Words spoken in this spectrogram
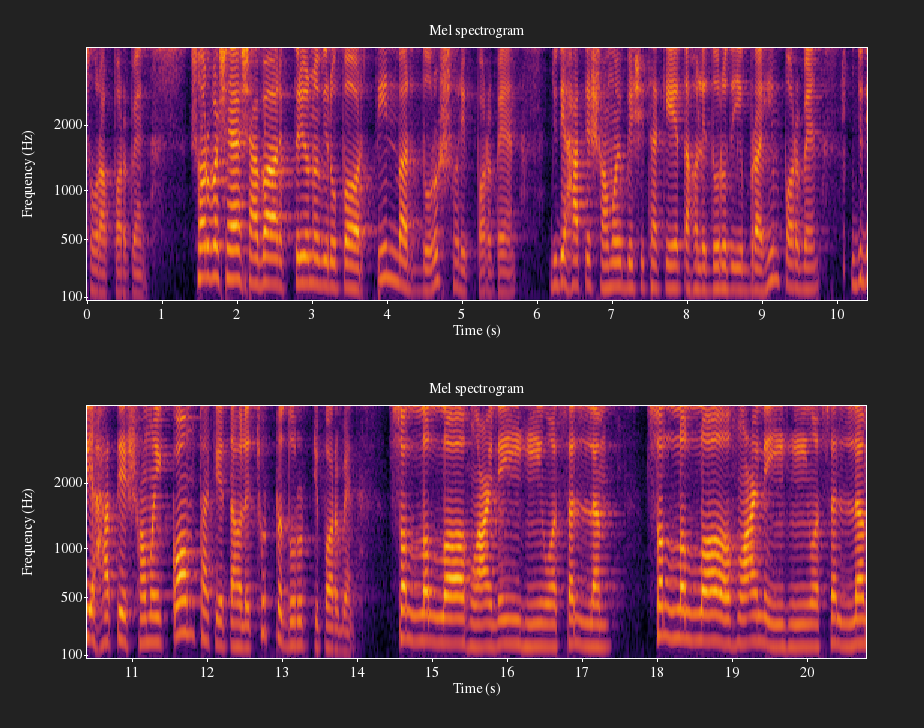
সোরা পড়বেন সর্বশেষ আবার প্রিয় নবীর উপর তিনবার দরুদ শরীফ পড়বেন যদি হাতে সময় বেশি থাকে তাহলে দরুদ ইব্রাহিম পড়বেন যদি হাতে সময় কম থাকে তাহলে ছোট্ট দরুদটি পড়বেন সল্লাল্লাহু আলাইহি ওয়াসাল্লাম, সল্লাল্লাহু আলাইহি ওয়াসাল্লাম,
